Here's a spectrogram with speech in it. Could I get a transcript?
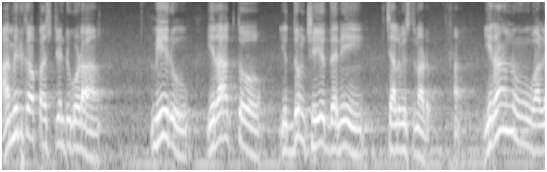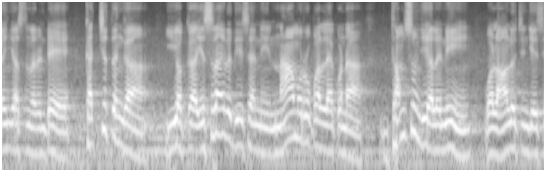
అమెరికా ప్రెసిడెంట్ కూడా మీరు ఇరాక్తో యుద్ధం చేయొద్దని సెలవిస్తున్నాడు. ఇరాన్ వాళ్ళు ఏం చేస్తున్నారంటే ఖచ్చితంగా ఈ యొక్క ఇస్రాయేల్ దేశాన్ని నామరూపాలు లేకుండా ధ్వంసం చేయాలని వాళ్ళు ఆలోచన చేసి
